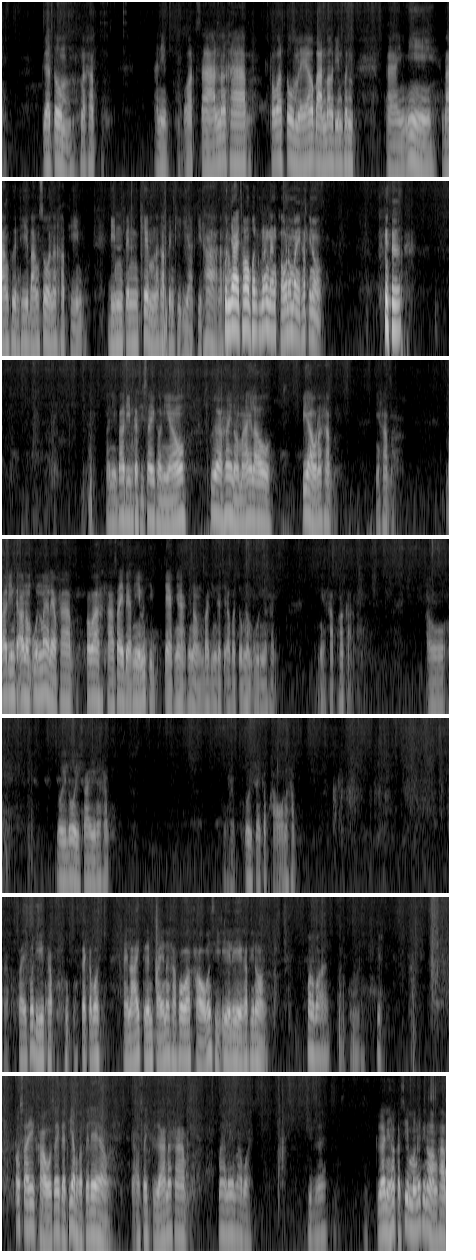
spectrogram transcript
เกลือต้มนะครับ อันนี้ปลอดสารนะครับ เพราะว่าต้มแล้วบานเบาดินเพิ่นอ่ามีบางพื้นที่บางโซนนะครับที่ ดินเป็นเข้มนะครับ เป็นขี้เอียดขี้ท่านะครับคุณยายทองเพิ่นกำลังนั่งเผาหน่อไม้ครับพี่น้อง อันนี้บ้าดินกับสีไส้ข้าวเหนียว เพื่อให้หน่อไม้เราเปรี้ยวนะครับนี่ครับบ้าดินก็เอาน้ำอุ่นมาแล้วครับ เพราะว่าถาใส่แบบนี้มันจะแตกยากพี่น้องบ้าดินก็จะเอาผสมน้ำอุ่นนะครับนี่ครับเขาก็เอาโรยโรยๆใส่นะครับ นี่ครับโรยใส่กับเขานะครับอะใส่พอดีครับ แต่กระบอกไฮไลท์เกินไปนะครับ เพราะว่าเขามันสีเอเล่ครับพี่น้องพอระบายเอาใส่เข่าใส่กระเทียมกับไปแล้วก็เอาใส่เกลือนะครับมาเล่นมาบ่อยหยิบเลยเกลือนี่เขากระซิมมึงได้อพี่น้องครับ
